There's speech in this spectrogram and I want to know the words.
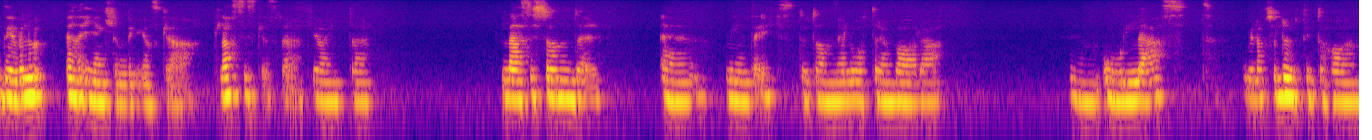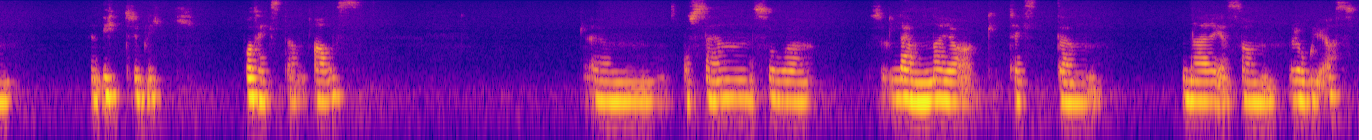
det är väl egentligen det ganska klassiska sådär att jag inte läser sönder eh, min text utan jag låter den vara oläst. Jag vill absolut inte ha en, en yttre blick på texten alls. Um, och sen så, så, lämnar jag texten när det är som roligast.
